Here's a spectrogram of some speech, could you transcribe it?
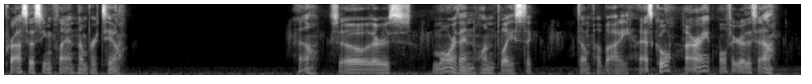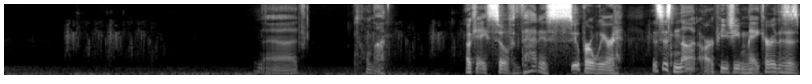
Processing plant number two. Oh, so there's more than one place to dump a body. That's cool. Alright, we'll figure this out. Uh, hold on. Okay, so that is super weird. This is not RPG Maker. This is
